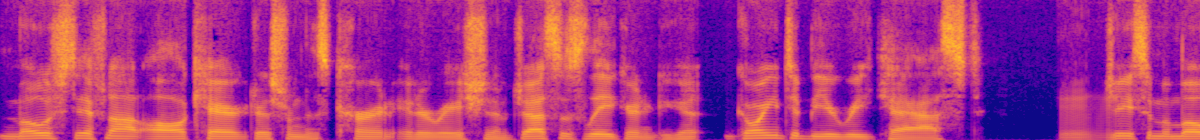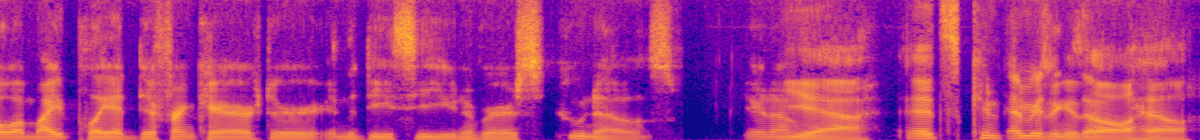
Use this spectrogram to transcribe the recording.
most, if not all, characters from this current iteration of Justice League are g- going to be recast. Mm-hmm. Jason Momoa might play a different character in the DC universe. Who knows? You know? Yeah, it's confusing as all in the air. hell.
